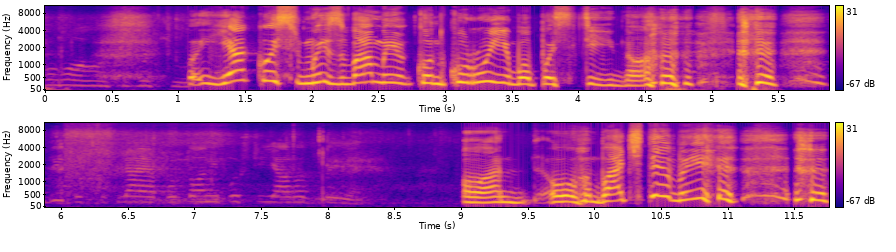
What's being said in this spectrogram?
По голосу почула. Якось ми з вами конкуруємо постійно. О, о, бачите, ви,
